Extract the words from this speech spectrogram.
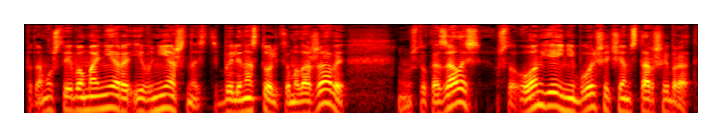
потому что его манера и внешность были настолько моложавы, что казалось, что он ей не больше, чем старший брат.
